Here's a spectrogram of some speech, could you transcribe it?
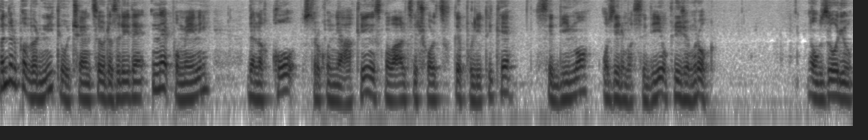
Vendar pa vrnitev učencev v razrede ne pomeni, da lahko strokovnjaki in snovalci šolske politike sedimo oziroma sedijo križem rok. Na obzorju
